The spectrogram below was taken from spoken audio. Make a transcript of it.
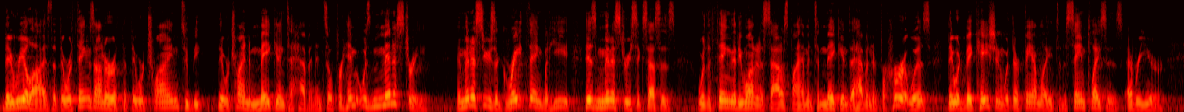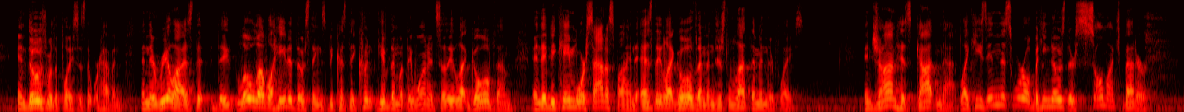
they realized that there were things on earth that they were trying to be they were trying to make into heaven. And so for him it was ministry. And ministry is a great thing but he his ministry successes were the thing that he wanted to satisfy him and to make into heaven. And for her it was they would vacation with their family to the same places every year. And those were the places that were heaven. And they realized that they low level hated those things because they couldn't give them what they wanted so they let go of them. And they became more satisfying as they let go of them and just let them in their place and John has gotten that. Like he's in this world, but he knows there's so much better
